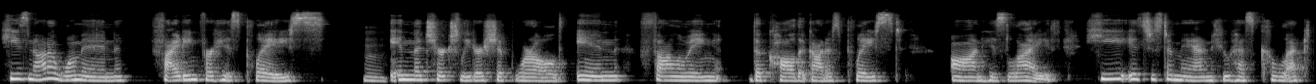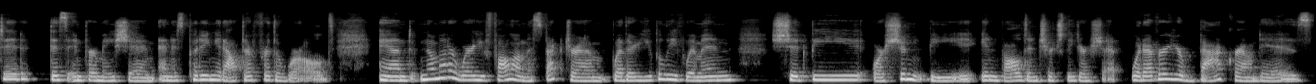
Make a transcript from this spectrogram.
he's not a woman fighting for his place hmm. in the church leadership world in following the call that God has placed on his life. He is just a man who has collected this information and is putting it out there for the world. And no matter where you fall on the spectrum, whether you believe women should be or shouldn't be involved in church leadership, whatever your background is,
